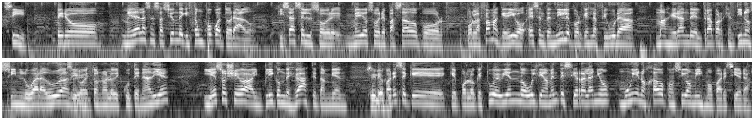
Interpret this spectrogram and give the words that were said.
Sí, pero me da la sensación de que está un poco atorado. Quizás el sobre, medio sobrepasado por, por la fama, que digo, es entendible porque es la figura más grande del trap argentino, sin lugar a dudas. Sí. Digo, esto no lo discute nadie. Y eso lleva, implica un desgaste también. Sí, Me lógico. parece que, que por lo que estuve viendo últimamente, cierra el año muy enojado consigo mismo, pareciera.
